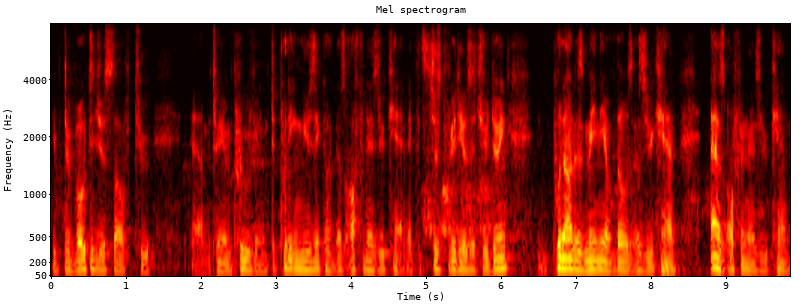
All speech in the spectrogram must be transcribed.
You've devoted yourself to um, to improving, to putting music out as often as you can. If it's just videos that you're doing, put out as many of those as you can, as often as you can.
